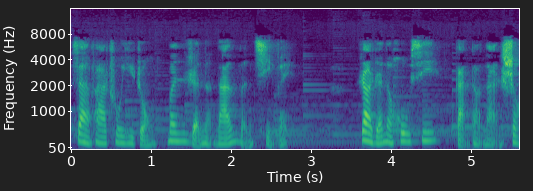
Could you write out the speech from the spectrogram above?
散发出一种闷人的难闻气味，让人的呼吸感到难受。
